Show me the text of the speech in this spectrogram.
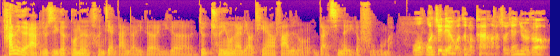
它那个 app 就是一个功能很简单的一个一个，就纯用来聊天啊、发这种短信的一个服务嘛。我我这点我这么看哈，首先就是说，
